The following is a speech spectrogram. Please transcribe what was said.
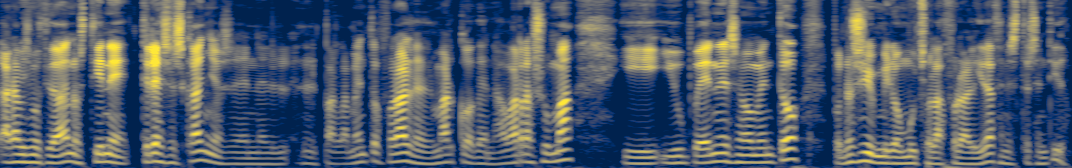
Ahora mismo Ciudadanos tiene tres escaños en el, Parlamento Foral, en el marco de Navarra Suma, y, UPN en ese momento, pues no sé si miró mucho la foralidad en este sentido.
